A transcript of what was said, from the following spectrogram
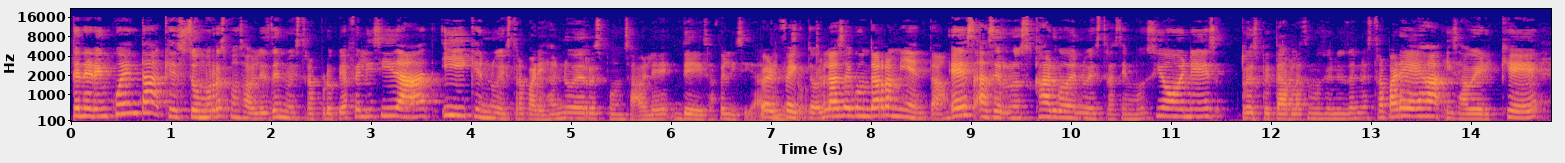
Tener en cuenta que somos responsables de nuestra propia felicidad y que nuestra pareja no es responsable de esa felicidad. perfecto, la segunda herramienta, Es hacernos cargo de nuestras emociones, respetar las emociones de nuestra pareja y saber que,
